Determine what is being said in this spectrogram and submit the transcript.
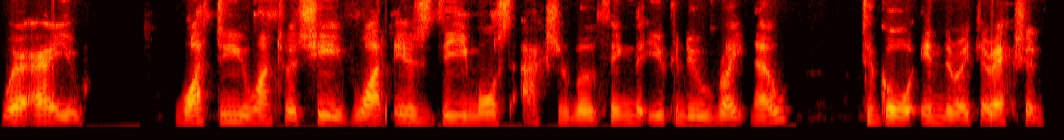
where are you? What do you want to achieve? What is the most actionable thing that you can do right now to go in the right direction?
